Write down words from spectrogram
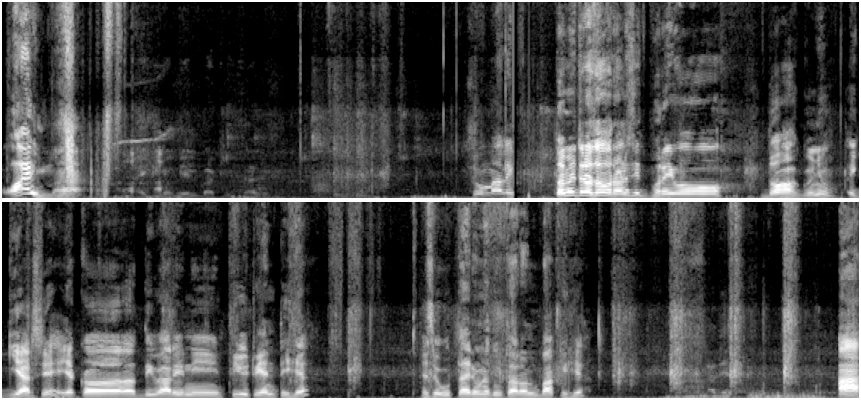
ઓયમાં. શું માલિક? તો મિત્રો જો રણજીત ભરાયો દસ ગુણ્યું અગિયાર છે. એક દિવાળીની ટી ટ્વેન્ટી છે. એ જે ઉતાર્યું ને ઉતારવાનું બાકી છે. આ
